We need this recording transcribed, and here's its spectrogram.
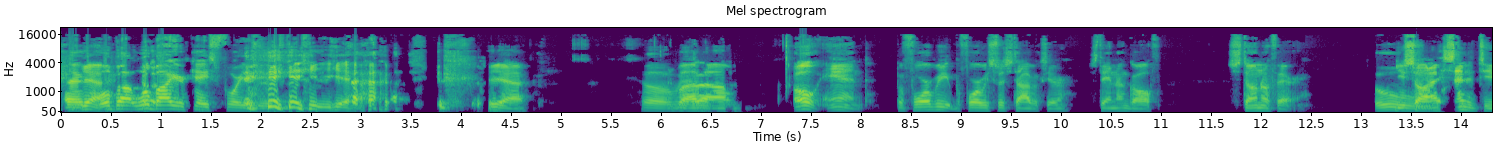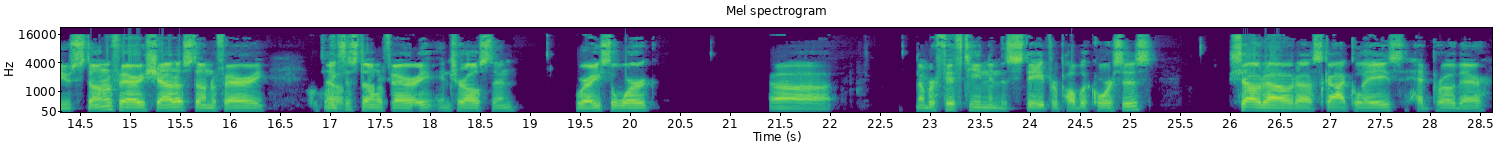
hey, yeah. We'll buy we'll buy your case for you. yeah, yeah. Oh, man. but um, oh, and before we before we switch topics here, staying on golf, Stono Ferry. Ooh. You saw I sent it to you. Stono Ferry. Shout out Stono Ferry. Thanks to Stono Ferry in Charleston, where I used to work. Uh, number 15 in the state for public courses. Shout out uh, Scott Glaze, head pro there.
